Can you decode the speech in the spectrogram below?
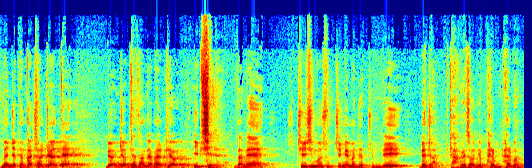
면접 평가 철저할 때 면접 대상자 발표 입실, 그 다음에 제시문 숙지 및 면접 준비, 면접. 자, 그래서 이제 8분, 8분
